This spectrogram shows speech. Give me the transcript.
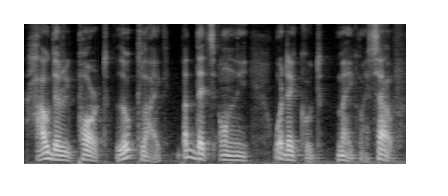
how the report looked like, but that's only what I could make myself.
